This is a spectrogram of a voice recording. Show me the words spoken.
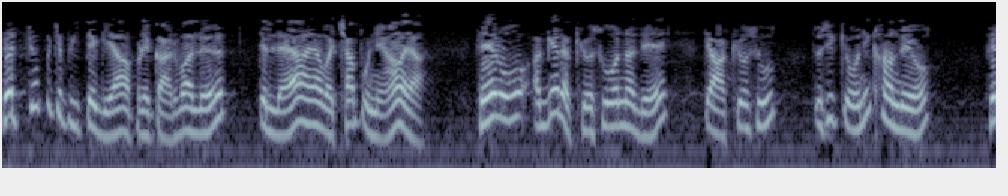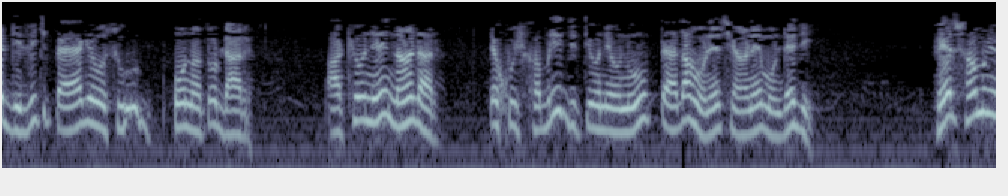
ਫਿਰ ਚੁੱਪ ਚਪੀਤੇ ਗਿਆ ਆਪਣੇ ਘਰ ਵੱਲ ਤੇ ਲੈ ਆਇਆ ਵੱਛਾ ਪੁੰਨਿਆ ਹੋਇਆ ਫਿਰ ਉਹ ਅੱਗੇ ਰੱਖਿਓ ਸੂ ਉਹਨਾਂ ਦੇ ਤੇ ਆਖਿਓ ਸੂ ਤੁਸੀਂ ਕਿਉਂ ਨਹੀਂ ਖਾਂਦੇ ਹੋ ਫਿਰ ਦਿਲ ਵਿੱਚ ਪੈ ਗਿਆ ਸੂ ਉਹਨਾਂ ਤੋਂ ਡਰ ਆਖਿਓ ਨੇ ਨਾ ਡਰ ਤੇ ਖੁਸ਼ਖਬਰੀ ਦਿੱਤੀ ਉਹਨੇ ਉਹਨੂੰ ਪੈਦਾ ਹੋਣੇ ਸਿਆਣੇ ਮੁੰਡੇ ਦੀ ਫਿਰ ਸਾਹਮਣੇ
